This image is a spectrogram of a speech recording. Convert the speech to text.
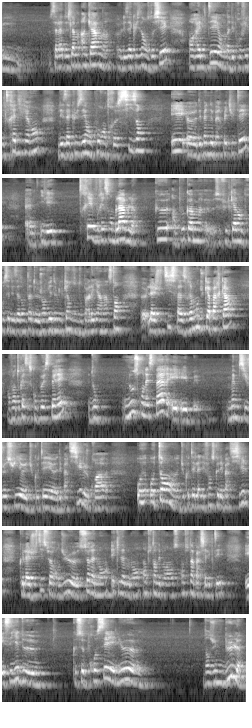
Salah Deslam incarne euh, les accusés dans ce dossier. En réalité, on a des profils très différents. Les accusés en cours entre 6 ans et des peines de perpétuité. il est très vraisemblable que, un peu comme euh, ce fut le cas dans le procès des attentats de janvier 2015 dont on parlait il y a un instant, euh, la justice fasse vraiment du cas par cas. Enfin, en tout cas, c'est ce qu'on peut espérer. Donc, nous, ce qu'on espère, et, même si je suis euh, du côté des parties civiles, je crois autant du côté de la défense que des parties civiles, que la justice soit rendue sereinement, équitablement, en toute indépendance, en toute impartialité, et essayer de que ce procès ait lieu dans une bulle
